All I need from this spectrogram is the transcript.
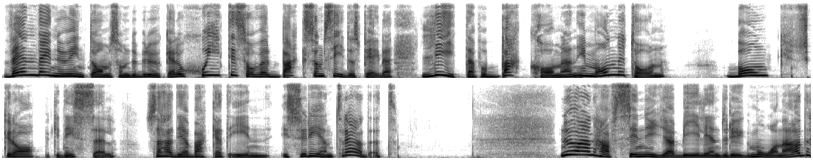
Vänd dig nu inte om som du brukar och skit i såväl back som sidospeglar. Lita på backkameran i monitorn. Bonk, skrap, gnissel så hade jag backat in i syrenträdet. Nu har han haft sin nya bil i en dryg månad.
